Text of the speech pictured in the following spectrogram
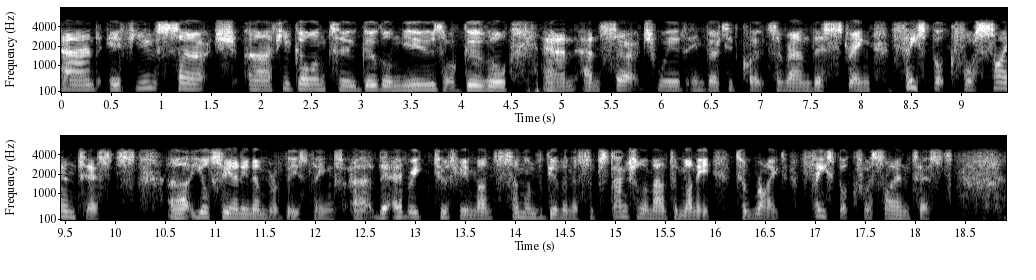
and if you search, uh, if you go onto Google News or Google and, and search with inverted quotes around this string, Facebook for scientists, uh, you'll see any number of these things. Uh, every two or three months someone's given a substantial amount of money to write Facebook for scientists.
